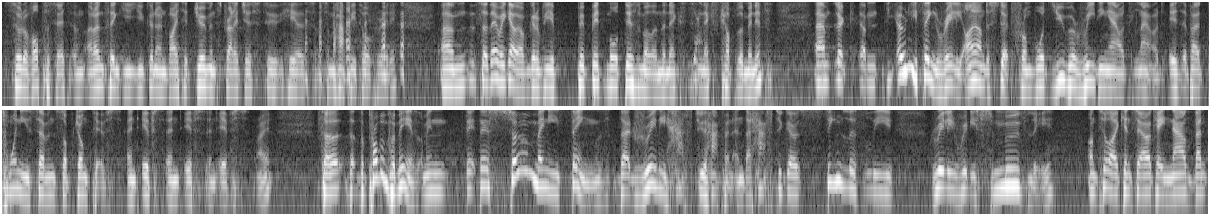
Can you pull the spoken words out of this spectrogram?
sort of opposite. And I don't think you, you're going to invite a German strategist to hear some happy talk, really. Um, so there we go. I'm going to be a bit, bit more dismal in the next, Yes. next couple of minutes. Um, look, um, the only thing really I understood from what you were reading out loud is about 27 subjunctives and ifs and ifs and ifs, right? So the, the problem for me is, I mean, there, there's so many things that really have to happen and that have to go seamlessly, really, really smoothly until I can say, okay, now that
